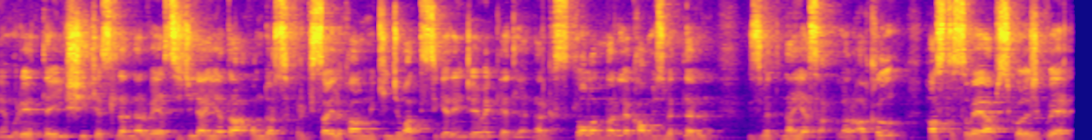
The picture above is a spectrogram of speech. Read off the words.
memuriyetle ilişiği kesilenler veya sicilen ya da 14.02 sayılı kanun 2. maddesi gereğince emekli edilenler, kısıtlı olanlarıyla kamu hizmetlerin hizmetinden yasaklılar, akıl hastası veya psikolojik ve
